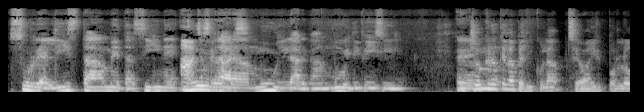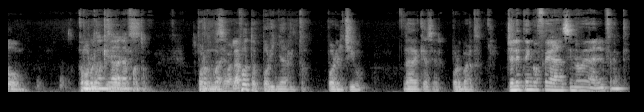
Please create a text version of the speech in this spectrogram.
surrealista, metacine, Ah, muy rara, muy larga, muy difícil. Yo Em, creo que la película se va a ir por lo. por lo dónde que se va la es. foto. ¿Por ¿Por dónde cuál? se va la foto? Por Iñarrito, por el chivo. Nada que hacer, por Bardo. Yo le tengo fe a Sin Novedad en el frente.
